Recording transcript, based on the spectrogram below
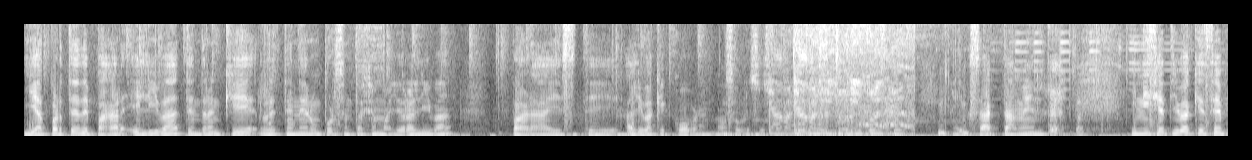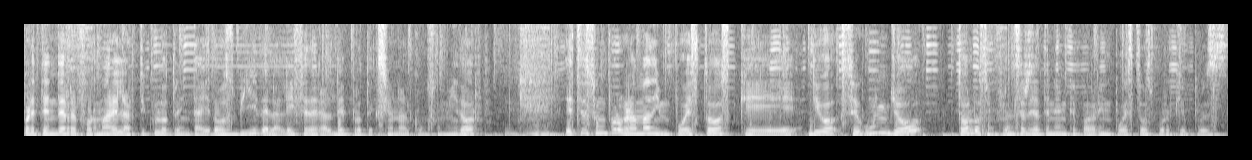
y aparte de pagar el IVA tendrán que retener un porcentaje mayor al IVA para este al IVA que cobran, ¿no? Sobre sus ya, esto. Exactamente. Iniciativa que se pretende reformar el artículo 32 b de la Ley Federal de Protección al Consumidor. Este es un programa de impuestos que digo, según yo, todos los influencers ya tenían que pagar impuestos porque pues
